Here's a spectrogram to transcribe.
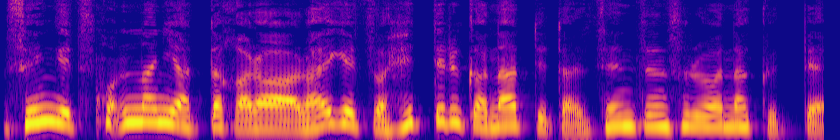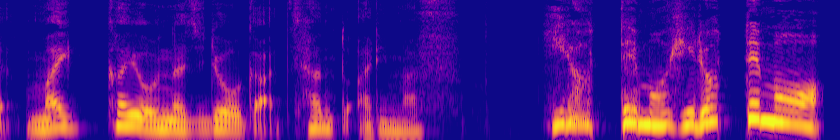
先月こんなにやったから来月は減ってるかなって言ったら全然それはなくって毎回同じ量がちゃんとあります。拾っても拾っても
